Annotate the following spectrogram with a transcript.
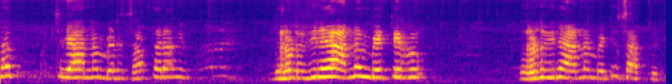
మంచిగా అన్నం పెట్టి సాత్తారని. దొరడు తినే అన్నం పెట్టిర్రు. దొరడు తినే అన్నం పెట్టి సాత్తుంది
